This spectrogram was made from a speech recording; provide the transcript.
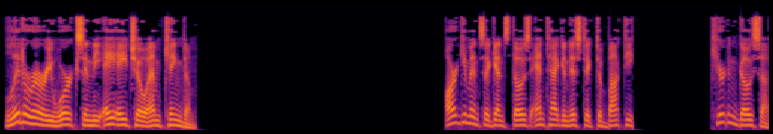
Literary works in the Ahom kingdom Arguments against those antagonistic to bhakti Kirtan Ghosa,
